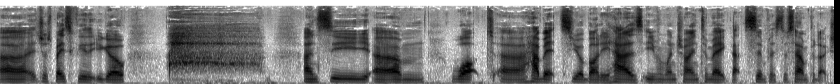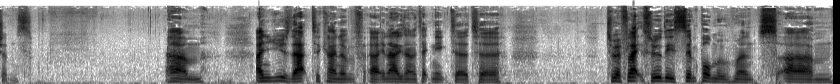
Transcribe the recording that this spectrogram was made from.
it's just basically that you go and see um, what uh, habits your body has, even when trying to make that simplest of sound productions. Um, and use that to kind of, uh, in Alexander technique, to, to to reflect through these simple movements um,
